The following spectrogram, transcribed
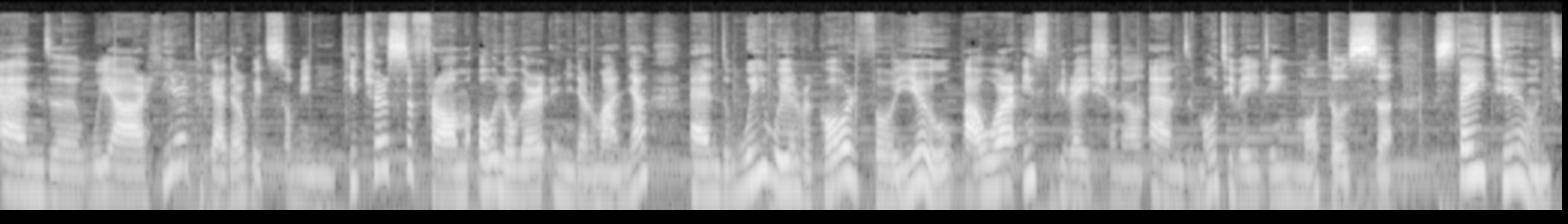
and uh, we are here together with so many teachers from all over Emilia Romagna, and we will record for you our inspirational and motivating mottos. Stay tuned.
